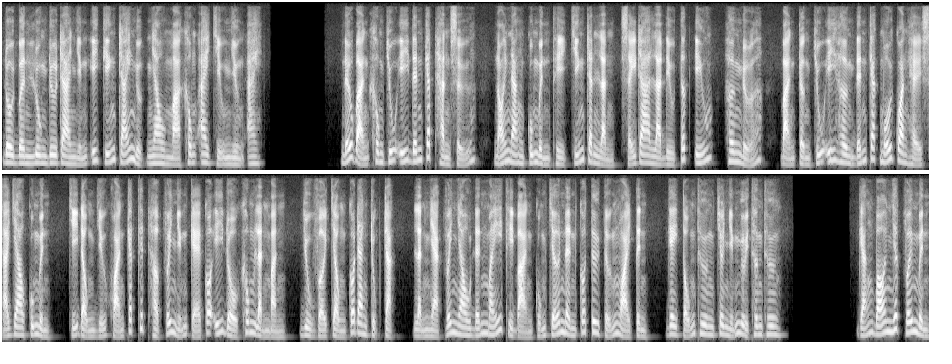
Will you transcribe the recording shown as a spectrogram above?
đôi bên luôn đưa ra những ý kiến trái ngược nhau mà không ai chịu nhường ai. Nếu bạn không chú ý đến cách hành xử, nói năng của mình thì chiến tranh lạnh xảy ra là điều tất yếu, hơn nữa, bạn cần chú ý hơn đến các mối quan hệ xã giao của mình, chỉ động giữ khoảng cách thích hợp với những kẻ có ý đồ không lành mạnh, dù vợ chồng có đang trục trặc, lạnh nhạt với nhau đến mấy thì bạn cũng chớ nên có tư tưởng ngoại tình, gây tổn thương cho những người thân thương. Gắn bó nhất với mình,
